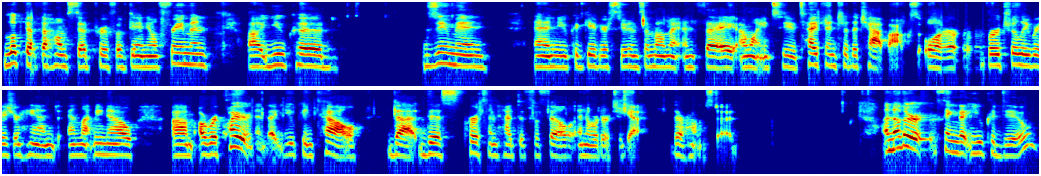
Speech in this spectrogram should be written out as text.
looked at the homestead proof of Daniel Freeman, uh, you could zoom in and you could give your students a moment and say, I want you to type into the chat box or virtually raise your hand and let me know um, a requirement that you can tell that this person had to fulfill in order to get their homestead. Another thing that you could do,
